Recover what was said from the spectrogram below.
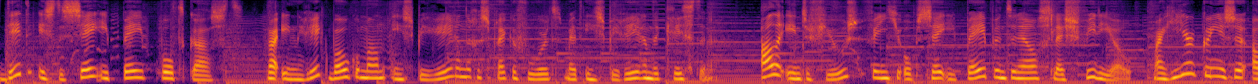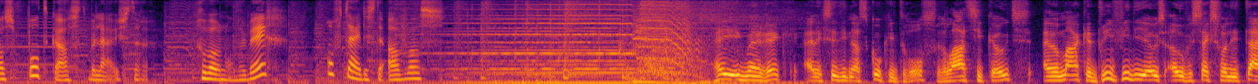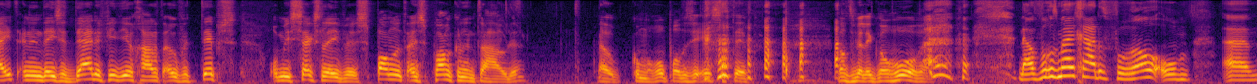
Dit is de CIP-podcast, waarin Rick Bokelman inspirerende gesprekken voert met inspirerende christenen. Alle interviews vind je op cip.nl/slash video, maar hier kun je ze als podcast beluisteren. Gewoon onderweg of tijdens de afwas. Hey, ik ben Rick en ik zit hier naast Kokkie Dros, relatiecoach. En we maken drie video's over seksualiteit. En in deze derde video gaat het over tips om je seksleven spannend en sprankelend te houden. Nou, kom maar op, wat is de eerste tip? Dat wil ik wel horen. Nou, volgens mij gaat het vooral om ehm,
